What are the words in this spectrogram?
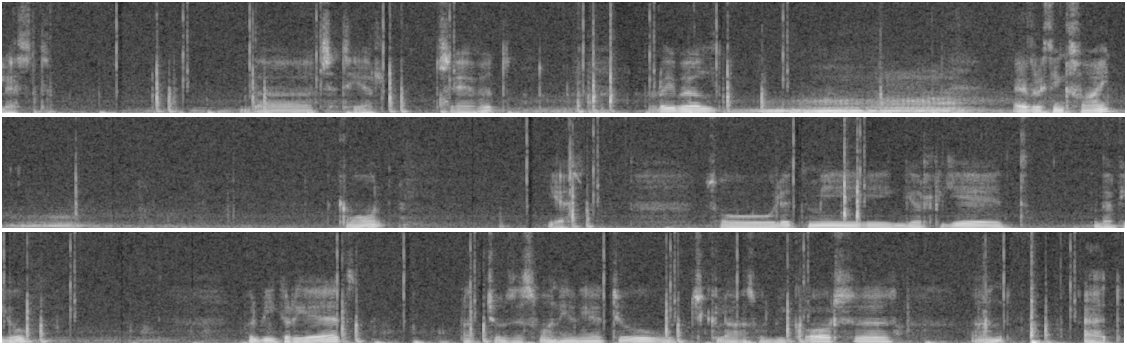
list that's it here. Save it. Rebuild. Everything's fine. Come on. Yes. So let me create the view. Will be create. Let's choose this one here, here too which class will be courses and add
